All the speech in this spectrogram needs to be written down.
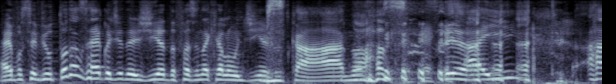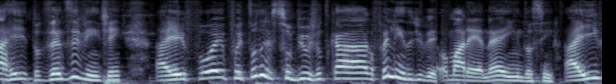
Aí você viu todas as réguas de energia do- fazendo aquela ondinha junto com a água. Nossa. Aí, aí, tô 220, hein? Aí foi, foi tudo que subiu junto com a água. Foi lindo de ver. A maré, né? Indo assim. Aí,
